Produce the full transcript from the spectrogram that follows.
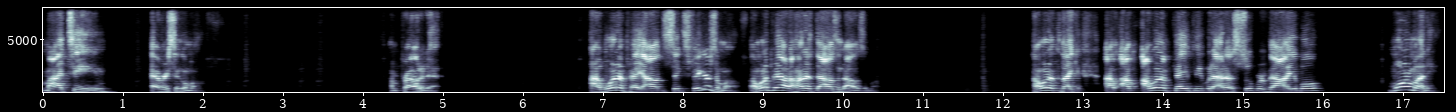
my team every single month. I'm proud of that. I want to pay out six figures a month. I want to pay out hundred thousand dollars a month. I want to like I, I, I want to pay people that are super valuable more money.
